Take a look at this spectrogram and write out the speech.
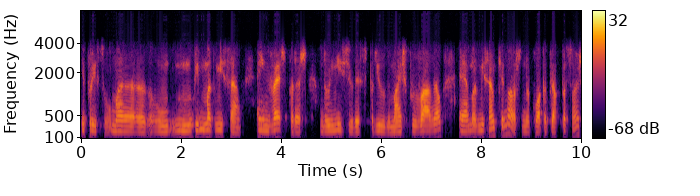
e por isso uma, um, uma demissão em vésperas do início desse período mais provável, é uma demissão que a nós nos coloca preocupações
